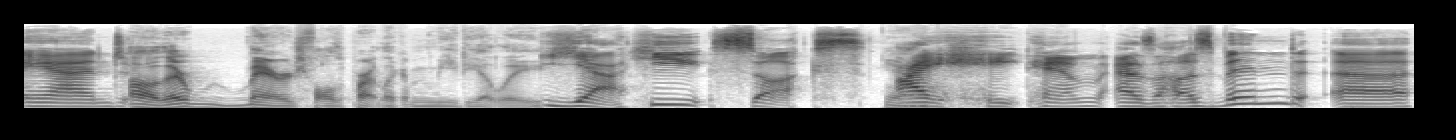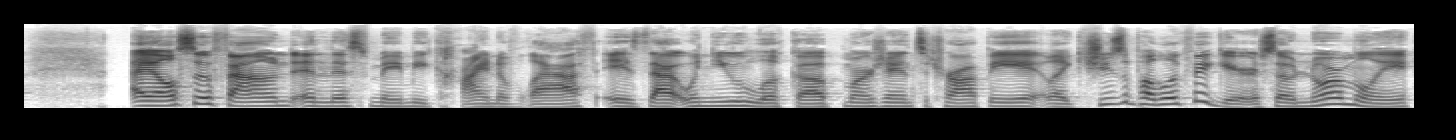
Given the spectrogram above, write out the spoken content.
And Oh, their marriage falls apart like immediately. yeah, he sucks. Yeah. I hate him as a husband. Uh, I also found, and this made me kind of laugh, is that when you look up Marjane Satrapi, like she's a public figure. So normally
